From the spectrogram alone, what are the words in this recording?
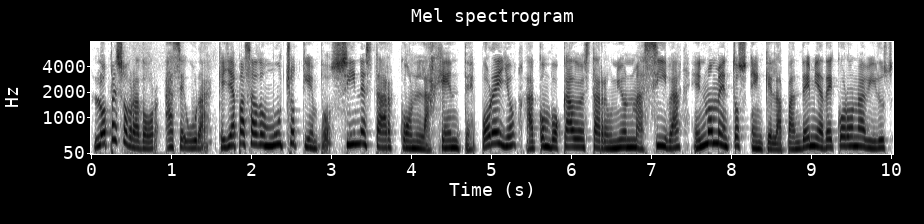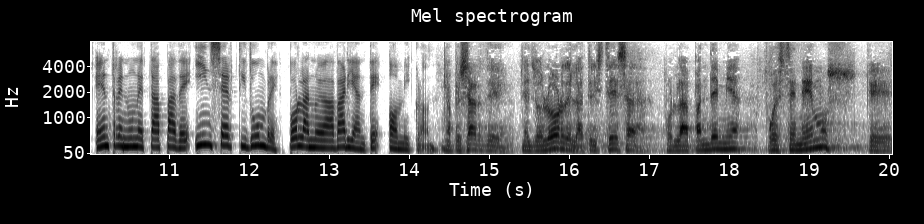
López Obrador asegura que ya ha pasado mucho tiempo sin estar con la gente. Por ello, ha convocado esta reunión masiva en momentos en que la pandemia de coronavirus entra en una etapa de incertidumbre por la nueva variante Omicron. A pesar del dolor, de la tristeza por la pandemia, pues tenemos que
